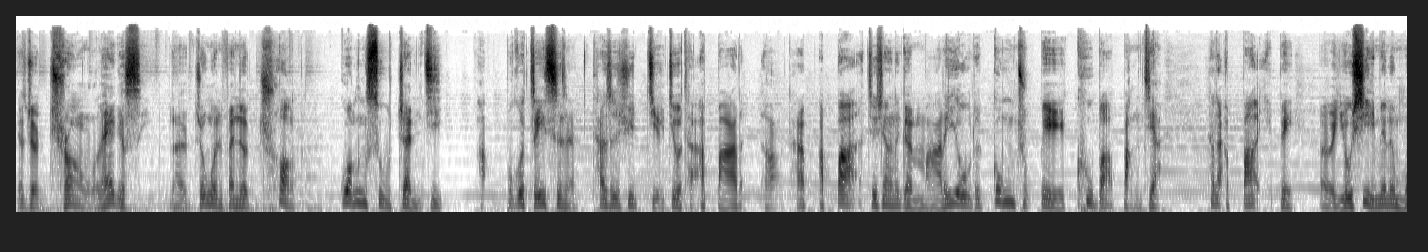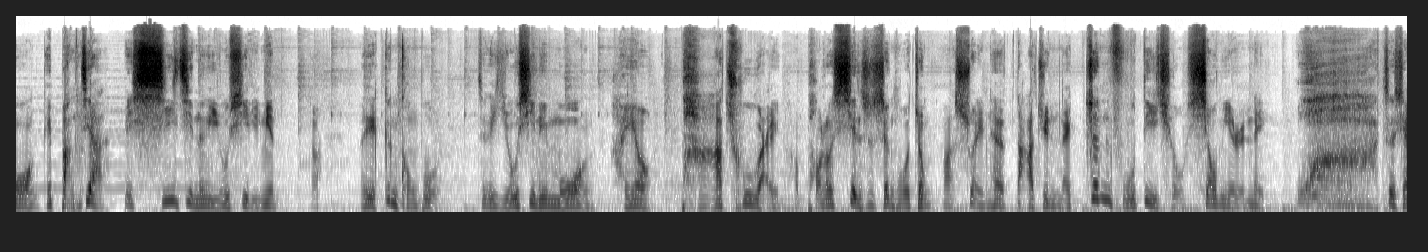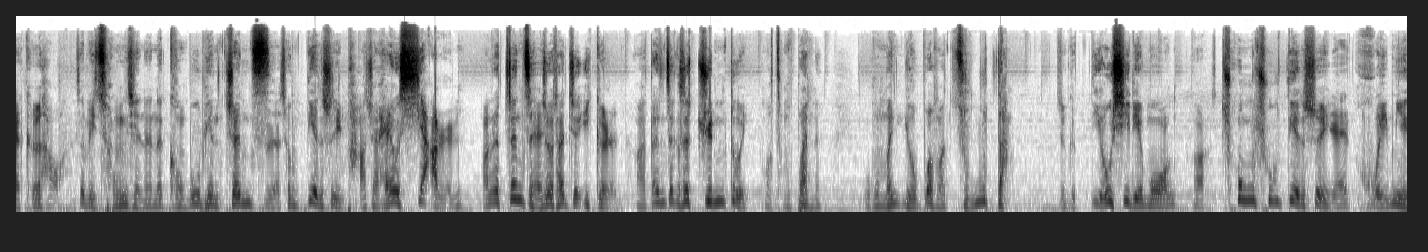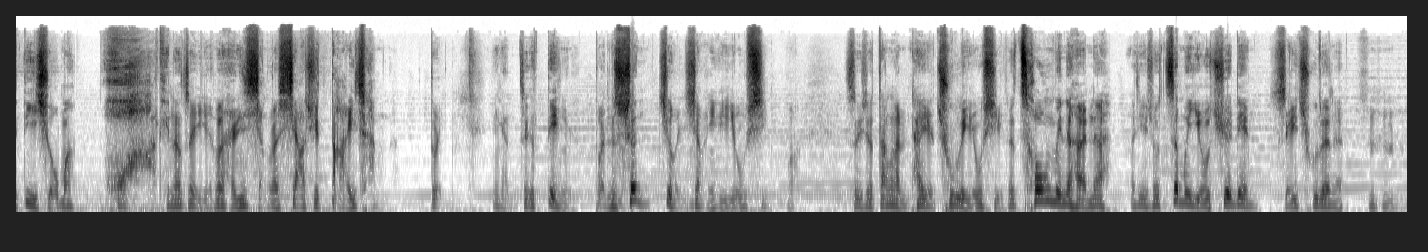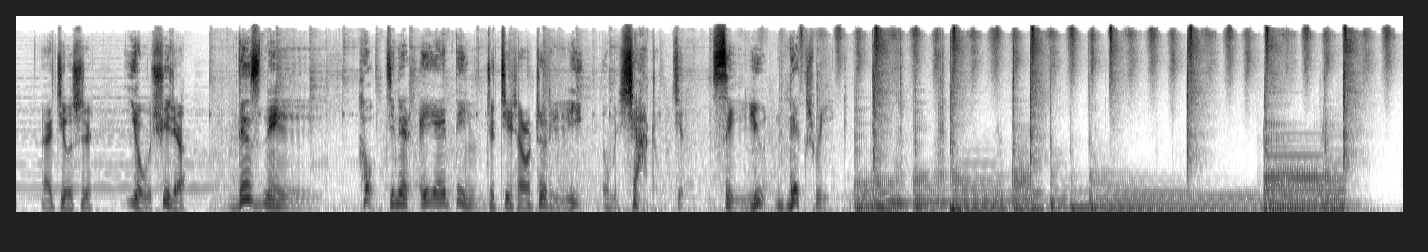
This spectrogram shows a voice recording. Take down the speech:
叫做《Tron Legacy》，那中文翻作《创光速战记》啊。不过这一次呢，他是去解救他阿爸的啊。他阿爸就像那个马里奥的公主被库巴绑架，他的阿爸也被呃游戏里面的魔王给绑架了，被吸进那个游戏里面啊。而且更恐怖，这个游戏里魔王还要爬出来啊，跑到现实生活中啊，率领他的大军来征服地球，消灭人类。哇，这下可好啊！这比从前的那恐怖片贞子啊从电视里爬出来还要吓人啊！那贞子还说他就一个人啊，但是这个是军队哦，怎么办呢？我们有办法阻挡这个游戏联盟王啊，冲出电视里来毁灭地球吗？哇，听到这里有没有很想要下去打一场对，你看这个电影本身就很像一个游戏啊，所以说当然他也出了游戏，他聪明的很呢。而且你说这么有趣的电影谁出的呢？哼哼，那就是。有趣的 Disney。好，今天的 AI 电影就介绍到这里，我们下周见，See you next week。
